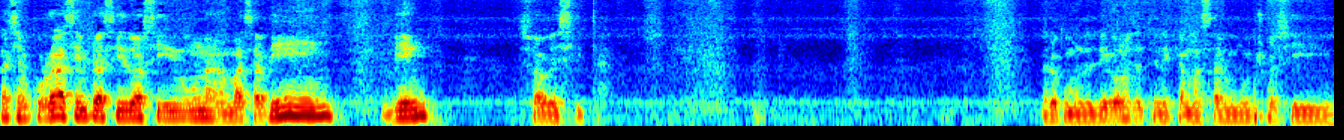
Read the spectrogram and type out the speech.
La champurrada siempre ha sido así una masa bien, bien suavecita. Pero como les digo, no se tiene que amasar mucho así,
